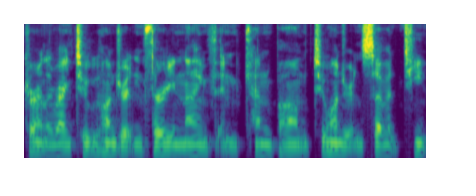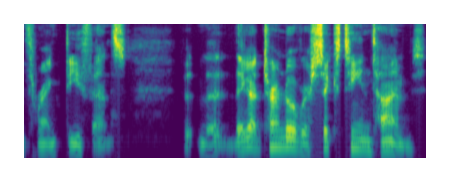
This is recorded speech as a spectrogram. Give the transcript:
currently ranked 239th in KenPom, 217th ranked defense. They got turned over 16 times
